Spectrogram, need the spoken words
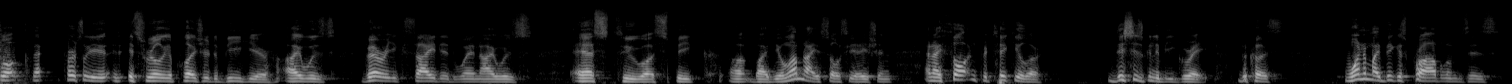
Well, that, firstly, it's really a pleasure to be here. I was very excited when I was asked to uh, speak uh, by the Alumni Association, and I thought in particular, this is going to be great because one of my biggest problems is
